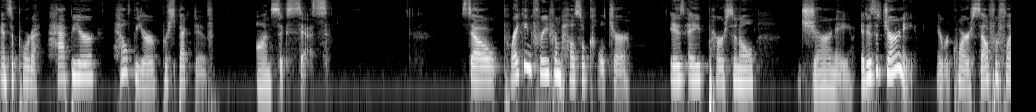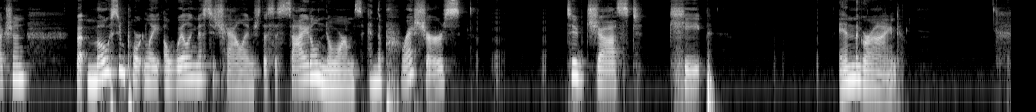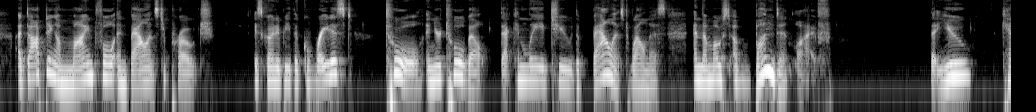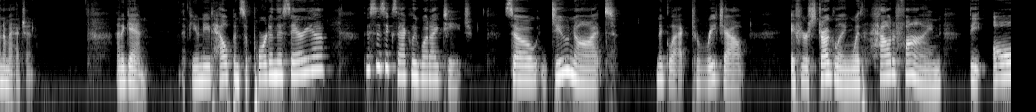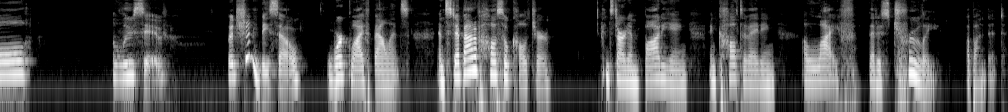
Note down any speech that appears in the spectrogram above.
and support a happier, healthier perspective on success. So, breaking free from hustle culture is a personal journey. It is a journey. It requires self reflection, but most importantly, a willingness to challenge the societal norms and the pressures to just keep in the grind. Adopting a mindful and balanced approach is going to be the greatest tool in your tool belt that can lead to the balanced wellness and the most abundant life that you can imagine. And again, if you need help and support in this area, this is exactly what I teach. So do not neglect to reach out if you're struggling with how to find the all elusive, but shouldn't be so, work life balance and step out of hustle culture and start embodying and cultivating a life that is truly abundant.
